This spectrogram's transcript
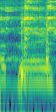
لله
